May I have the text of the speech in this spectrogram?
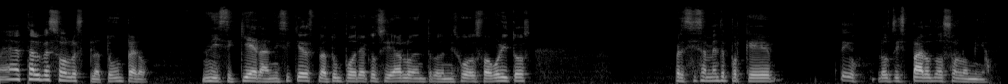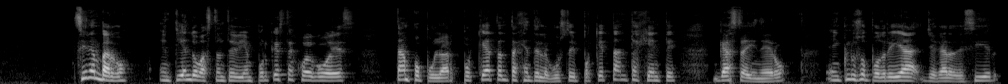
Eh, tal vez solo Splatoon, pero ni siquiera, ni siquiera Splatoon podría considerarlo dentro de mis juegos favoritos. Precisamente porque, los disparos no son lo mío. Sin embargo, entiendo bastante bien por qué este juego es tan popular, por qué a tanta gente le gusta y por qué tanta gente gasta dinero. E incluso podría llegar a decir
